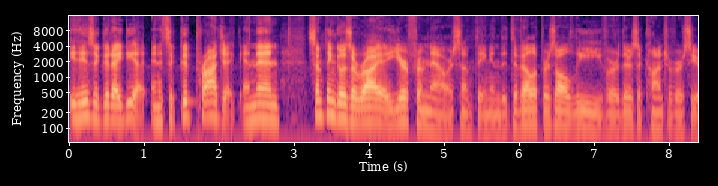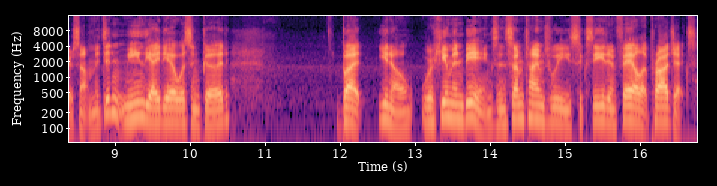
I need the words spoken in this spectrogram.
it is a good idea and it's a good project and then something goes awry a year from now or something and the developers all leave or there's a controversy or something. It didn't mean the idea wasn't good, but you know, we're human beings and sometimes we succeed and fail at projects.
